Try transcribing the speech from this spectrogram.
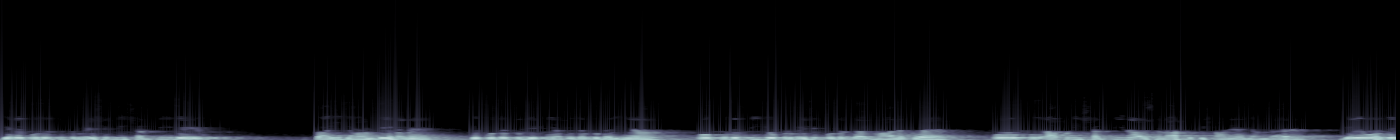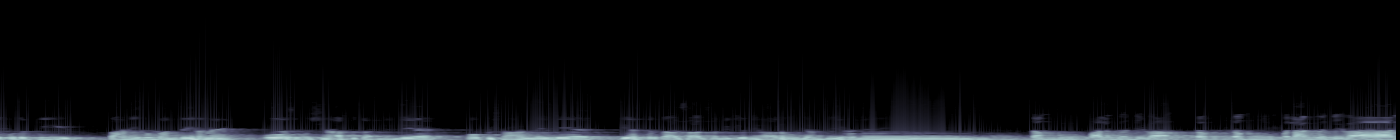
ਜਿਹੜੇ ਕੁਦਰਤ ਪਰਮੇਸ਼ਰ ਦੀ ਸ਼ਕਤੀ ਦੇ ਤਾਂ ਹੀ ਜਾਣਦੇ ਹਨ ਕਿ ਕੁਦਰਤ ਨੇਕੀਆਂ, ਕੁਦਰਤ ਬੜੀਆਂ ਉਹ ਕੁਦਰਤੀ ਜੋ ਪਰਮੇਸ਼ਰ, ਕੁਦਰਤ ਦਾ ਮਾਲਕ ਹੈ, ਉਹ ਕੁ- ਆਪਣੀ ਸ਼ਕਤੀ ਨਾਲ ਸਨਾਖਤ ਪਛਾਣਿਆ ਜਾਂਦਾ ਹੈ। ਜਿਹੜੇ ਉਸ ਦੇ ਕੁਦਰਤੀ ਭਾਣੇ ਨੂੰ ਮੰਨਦੇ ਹਨ, ਉਹ ਉਸ ਨੂੰ ਸ਼ਨਾਖਤ ਕਰ ਲੈਂਦੇ ਆ ਉਹ ਪਛਾਣ ਲੈਂਦੇ ਆ ਇਸ ਪ੍ਰਕਾਰ ਸਾਧ ਸੰਗਤ ਜੀ ਉਹ ਨਿਹਾਲ ਹੋ ਜਾਂਦੇ ਹਨ। ਤੰਬੂ ਪਲੰਗ ਨਿਵਾਰ ਤੰਬੂ ਪਲੰਗ ਨਿਵਾਰ,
